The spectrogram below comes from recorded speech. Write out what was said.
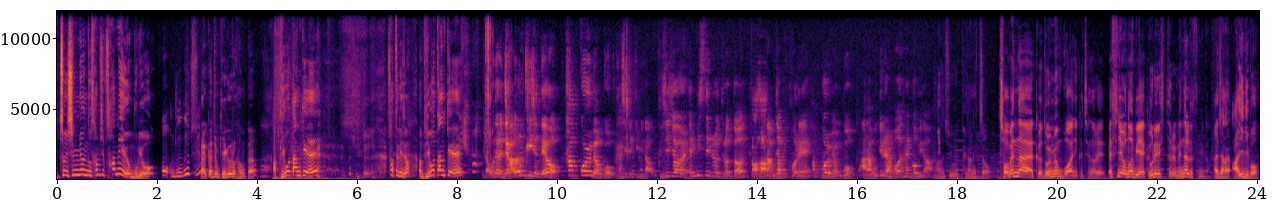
2010년도 33이에요 무려 어 누구지? 약간 좀 개그로 가볼까요? 아 비워 땅게 사투리죠? 아 비워 땅게 자, 오늘은 자음 퀴즈인데요. 탑골 명곡 다시 듣기입니다. 그 시절 MP3로 들었던 아하. 남자 보컬의 탑골 명곡 알아보기를 한번 할 겁니다. 아주 대단했죠 저 맨날 그 놀면 뭐하니 그 채널에 SG 워너비의 그 노래 리스트를 맨날 듣습니다 알잖아요 아이리버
